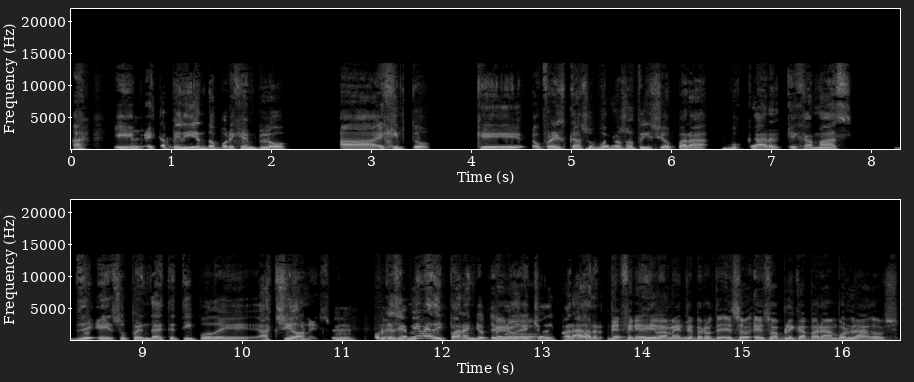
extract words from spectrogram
Ah, y mm. está pidiendo, por ejemplo, a Egipto que ofrezca sus buenos oficios para buscar que jamás eh, suspenda este tipo de acciones. Porque si a mí me disparan, yo tengo derecho a disparar. Definitivamente, eh, pero eso, eso aplica para ambos lados.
